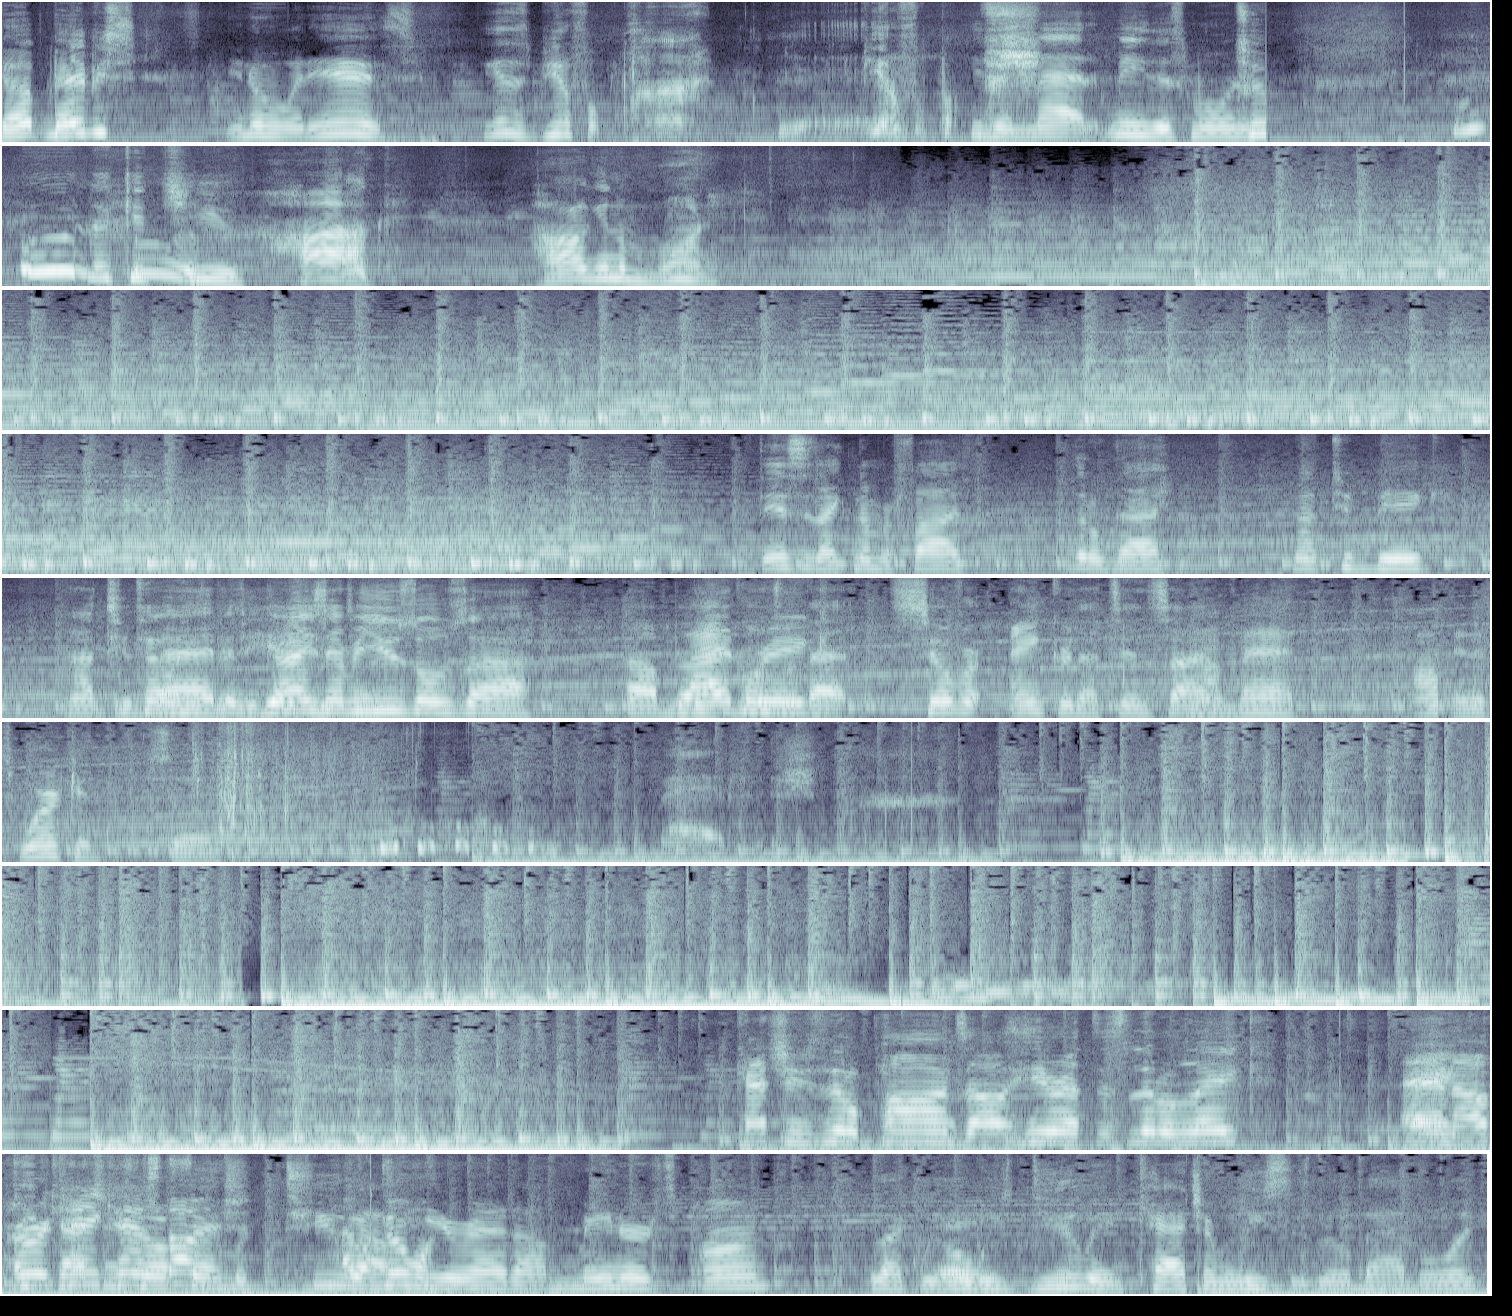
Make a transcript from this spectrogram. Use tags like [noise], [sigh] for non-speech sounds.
Up, babies. You know who it is. Look at this beautiful pond. Yeah. Beautiful pond. He's been mad at me this morning. Ooh, look Ooh. at you. Hog. Hog in the morning. This is like number five. Little guy. Not too big. Not too bad. If you guys ever use those uh, uh, black ones with that- silver anchor that's inside Not bad. Um, And it's working. So [laughs] Bad fish. catching these little ponds out here at this little lake. Hey, I'll keep Hurricane can't stop fish. Number two Have out here at uh, Maynard's Pond, like we Hey, always do, and catch and release this little bad boy.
